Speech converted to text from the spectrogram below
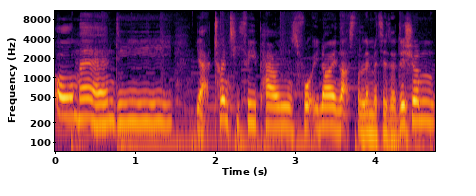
Oh Mandy. Yeah, £23.49. That's the limited edition.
